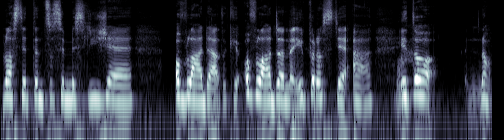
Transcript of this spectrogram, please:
vlastně ten, co si myslí, že ovládá, tak je ovládaný prostě a je to, no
